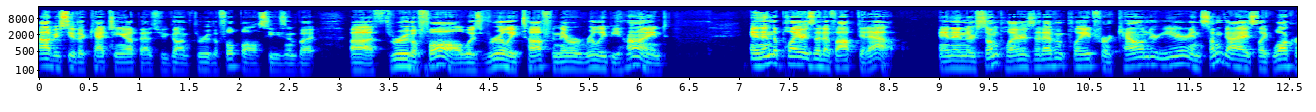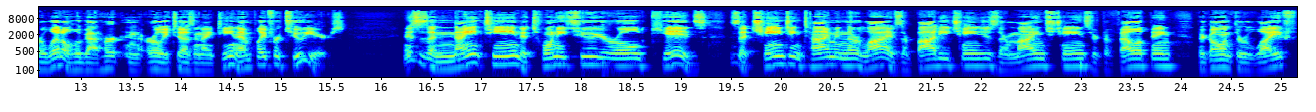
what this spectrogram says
Obviously, they're catching up as we've gone through the football season, but uh, through the fall was really tough and they were really behind. And then the players that have opted out. And then there's some players that haven't played for a calendar year, and some guys like Walker Little, who got hurt in early 2019, haven't played for two years. This is a 19 to 22 year old kids this is a changing time in their lives. Their body changes, their minds change, they're developing, they're going through life.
